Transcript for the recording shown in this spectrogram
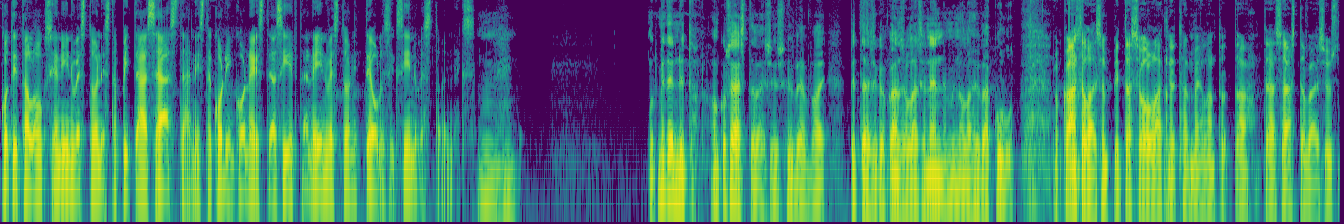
kotitalouksien investoinnista pitää säästää niistä kodinkoneista ja siirtää ne investoinnit teollisiksi investoinneiksi. Mm-hmm. Mutta miten nyt on? Onko säästäväisyys hyvä vai pitäisikö kansalaisen ennemmin olla hyvä kuluttaja? No kansalaisen pitäisi olla, että nythän meillä on tota, tämä säästäväisyys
